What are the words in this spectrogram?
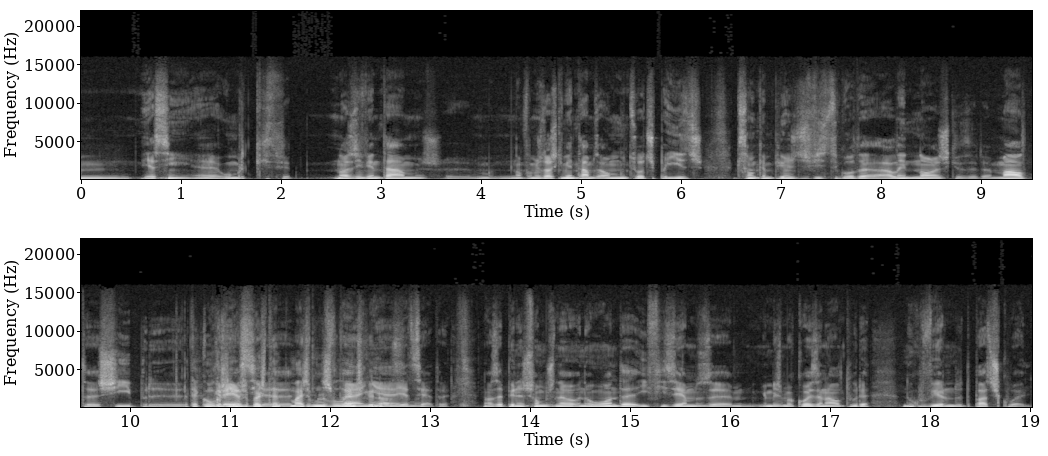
Hum, é assim, uh, o mercado nós inventámos, eh, não fomos nós que inventámos, há muitos outros países que são campeões dos vistos de gold além de nós, quer dizer, Malta, Chipre, até com Grécia, regimes bastante mais benevolentes Espanha, que o nosso, etc. Nós apenas fomos na, na onda e fizemos a, eh, a, mesma coisa na altura no governo de Passos Coelho.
